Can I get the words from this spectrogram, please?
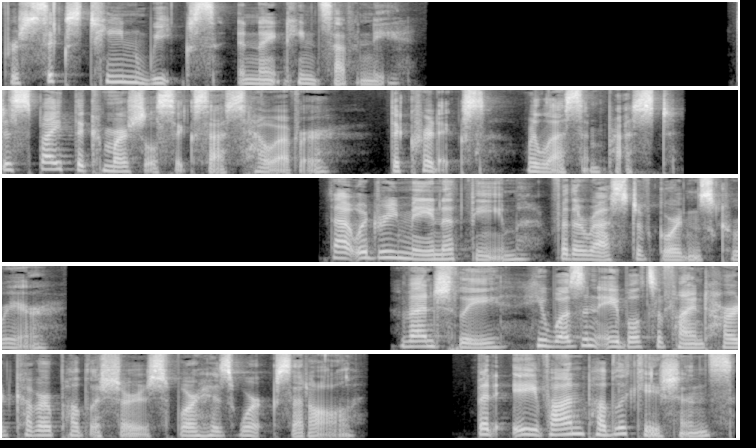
for 16 weeks in 1970. Despite the commercial success, however, the critics were less impressed. That would remain a theme for the rest of Gordon's career. Eventually, he wasn't able to find hardcover publishers for his works at all. But Avon Publications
